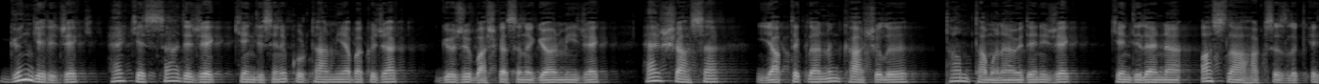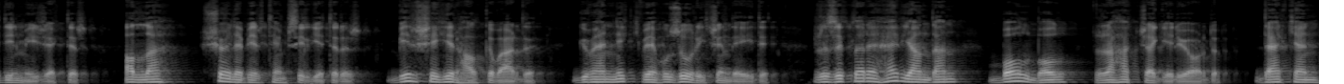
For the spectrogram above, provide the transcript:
Gün gelecek, herkes sadece kendisini kurtarmaya bakacak, gözü başkasını görmeyecek, her şahsa yaptıklarının karşılığı tam tamına ödenecek, kendilerine asla haksızlık edilmeyecektir. Allah şöyle bir temsil getirir. Bir şehir halkı vardı. Güvenlik ve huzur içindeydi. Rızıkları her yandan bol bol rahatça geliyordu. Derken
